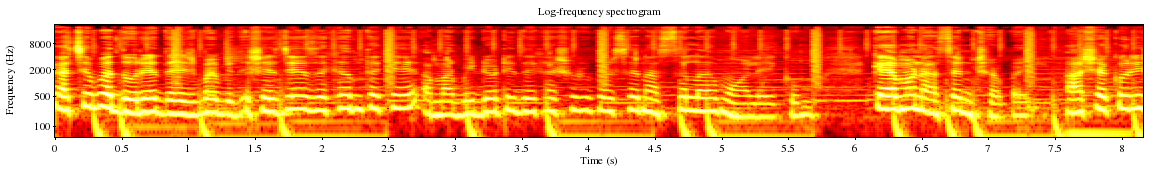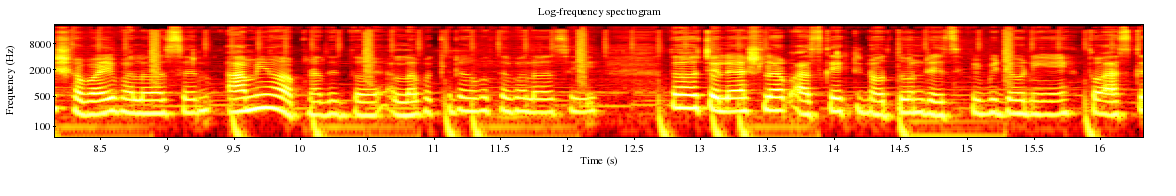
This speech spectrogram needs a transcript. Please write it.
কাছে বা দূরে দেশ বা বিদেশে যে যেখান থেকে আমার ভিডিওটি দেখা শুরু করছেন, আসসালামু আলাইকুম। কেমন আছেন সবাই? আশা করি সবাই ভালো আছেন। আমিও আপনাদের দয় আল্লাহ পাখির রহমতে ভালো আছি। তো চলে আসলাম আজকে একটি নতুন রেসিপি ভিডিও নিয়ে। তো আজকে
